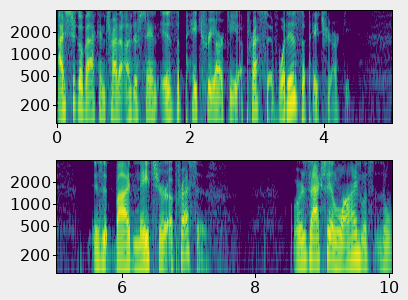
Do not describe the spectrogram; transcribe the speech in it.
I should go back and try to understand is the patriarchy oppressive? What is the patriarchy? Is it by nature oppressive? Or is it actually aligned with the,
